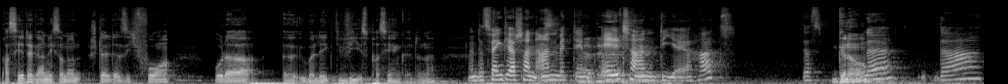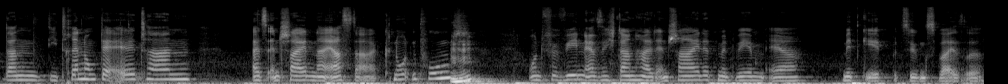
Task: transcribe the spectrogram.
passiert er gar nicht, sondern stellt er sich vor oder äh, überlegt, wie es passieren könnte. Ne? Und das fängt ja schon an mit den Ja, Eltern, die er hat. Das, Genau. Ne, da, dann die Trennung der Eltern als entscheidender erster Knotenpunkt. Mhm. Und für wen er sich dann halt entscheidet, mit wem er mitgeht, beziehungsweise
